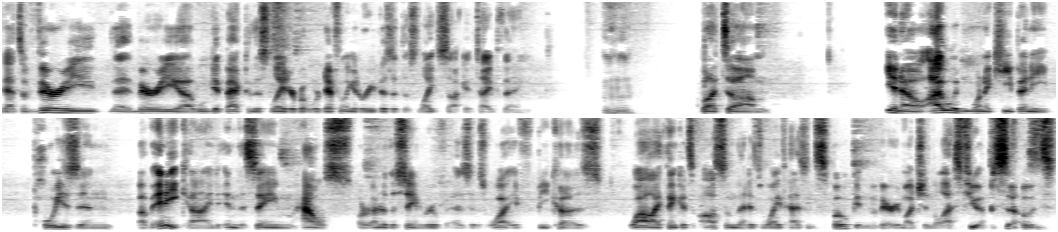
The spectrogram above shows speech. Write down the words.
That's a very, uh, very. Uh, we'll get back to this later, but we're definitely going to revisit this light socket type thing. Mhm. But um, you know, I wouldn't want to keep any poison of any kind in the same house or under the same roof as his wife because while I think it's awesome that his wife hasn't spoken very much in the last few episodes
